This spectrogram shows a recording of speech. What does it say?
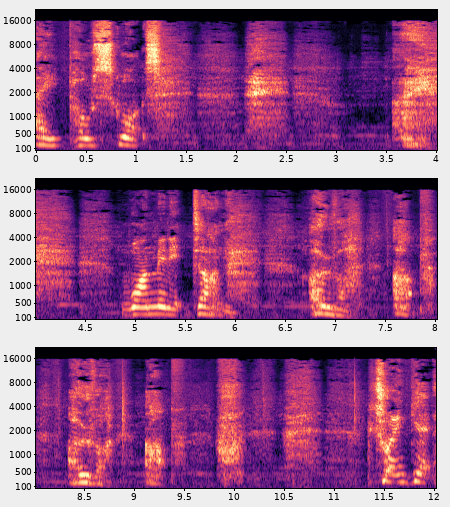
eight pulse squats. One minute done. Over, up, over, up. Try and get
